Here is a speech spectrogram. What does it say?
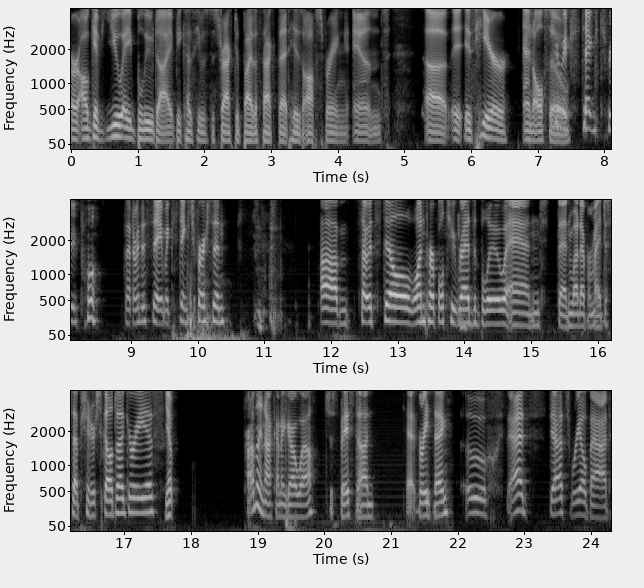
or I'll give you a blue die because he was distracted by the fact that his offspring and uh is here and also Two extinct people that are the same extinct person. um, so it's still one purple, two reds, blue, and then whatever my deception or skullduggery is. Yep. Probably not gonna go well, just based on everything. Ooh, that's that's real bad.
